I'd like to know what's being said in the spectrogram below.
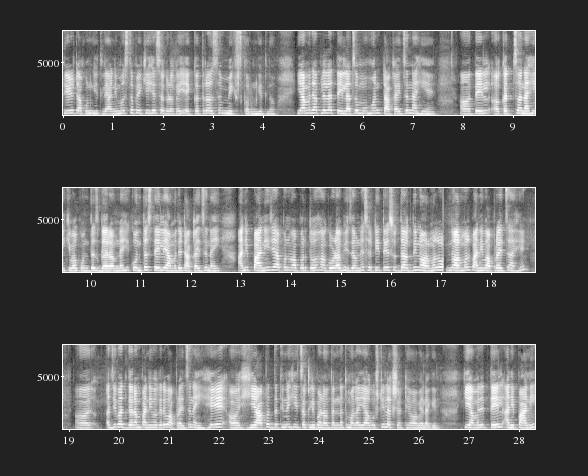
तीळ टाकून घेतले आणि मस्तपैकी हे सगळं काही एकत्र असं मिक्स करून घेतलं. यामध्ये आपल्याला तेलाचं मोहन टाकायचं नाही आहे तेल कच्चं नाही किंवा कोणतंच गरम नाही कोणतंच तेल यामध्ये टाकायचं नाही. आणि पाणी जे आपण वापरतो हा गोळा भिजवण्यासाठी ते सुद्धा अगदी नॉर्मल नॉर्मल पाणी वापरायचं आहे. अजिबात गरम पाणी वगैरे वापरायचं नाही. हे या पद्धतीने ही चकली बनवताना तुम्हाला या गोष्टी लक्षात ठेवाव्या लागेल. की यामध्ये तेल आणि पाणी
